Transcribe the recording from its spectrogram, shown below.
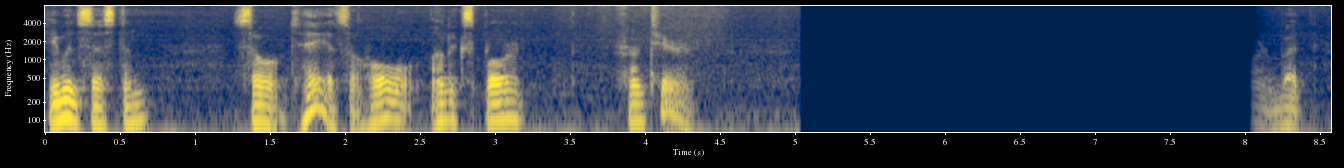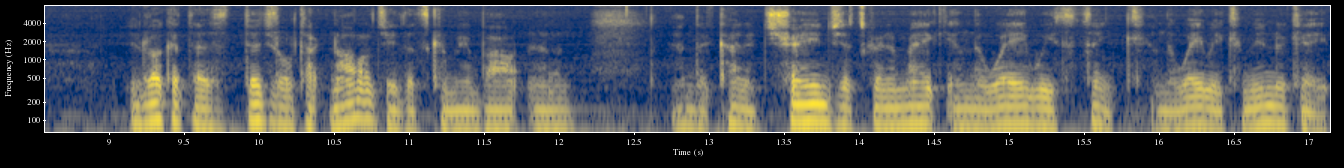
human system. So, hey, it's a whole unexplored frontier. But you look at this digital technology that's coming about and, and the kind of change it's going to make in the way we think and the way we communicate.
